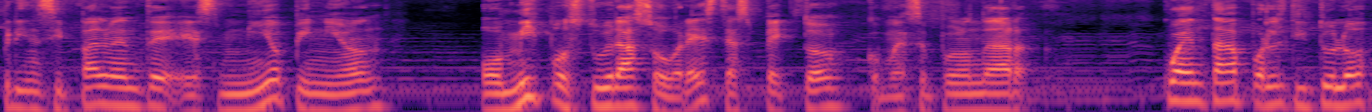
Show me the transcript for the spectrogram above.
principalmente es mi opinión o mi postura sobre este aspecto, como se pueden dar cuenta por el título,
